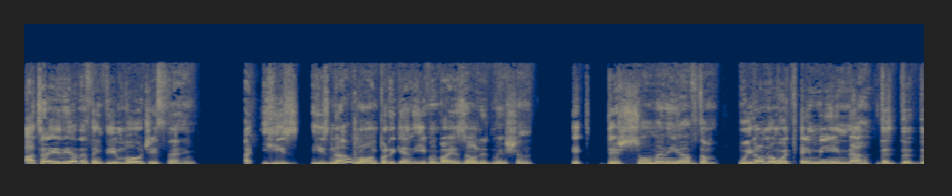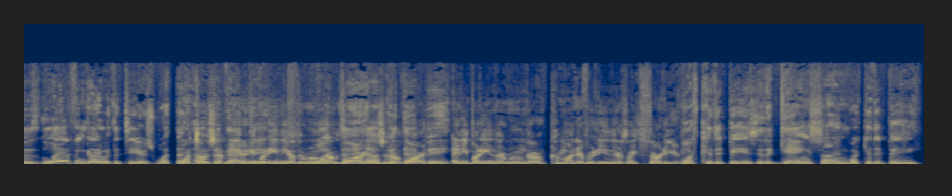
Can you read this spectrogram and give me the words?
I'll tell you the other thing, the emoji thing. He's he's not wrong, but again, even by his own admission, it there's so many of them. We don't know what they mean. Now, the the, the laughing guy with the tears. What the What hell does that mean? be? Anybody in the other room What know? the Laurie hell doesn't know. could that Laurie, be? anybody in that room though? Come on, everybody in there's like 30 years. What could it be? Is it a gang sign? What could it be?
